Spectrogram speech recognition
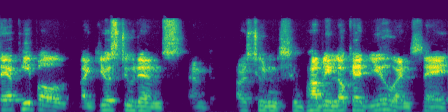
there are people like your students and our students who probably look at you and say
